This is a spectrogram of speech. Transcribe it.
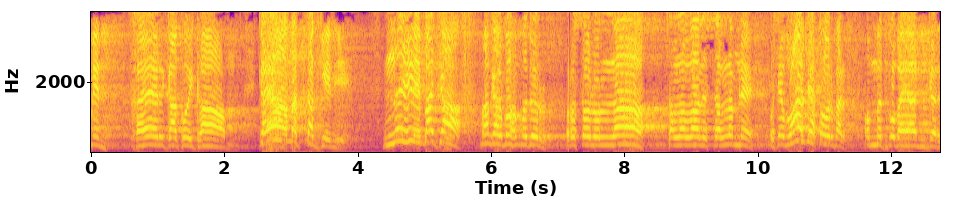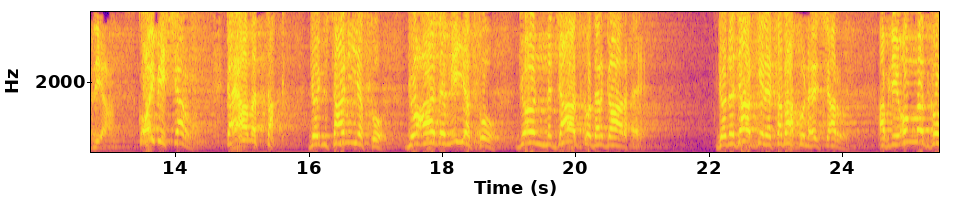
मिन। खैर का कोई काम, कयामत तक के लिए। नहीं बचा। मगर मोहम्मद रसोल्ला सल्लल्लाहु ने उसे वाज तौर पर उम्मत को बयान कर दिया। कोई भी शर कयामत तक जो इंसानियत को, जो आदमीयत को, जो नजात को दरकार है, जो नजात के लिए तबाहकुन है शर, अपनी उम्मत को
